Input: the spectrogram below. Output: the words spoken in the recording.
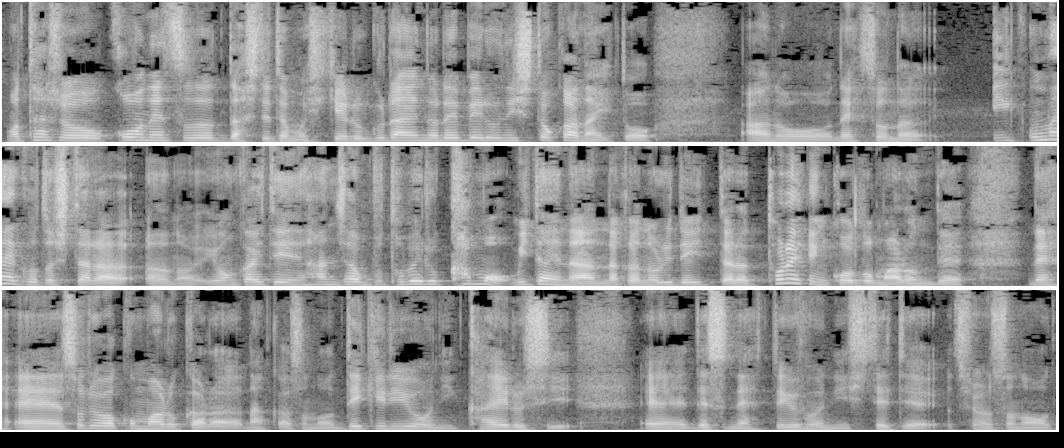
もう多少高熱出してても弾けるぐらいのレベルにしとかないと、あのね、そんな、うまいことしたら、あの、4回転半ジャンプ飛べるかも、みたいな、なんかノリで行ったら取れへんこともあるんで、ね、えー、それは困るから、なんかその、できるように変えるし、えー、ですね、っていうふうにしてて、私もその、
